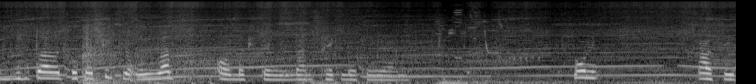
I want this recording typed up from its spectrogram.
Bu daha çok açık ya ondan almak istemiyorum ben tek motor yani. Pun 是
